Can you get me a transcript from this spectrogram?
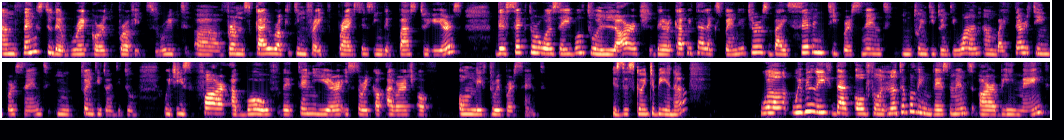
And thanks to the record profits reaped uh, from skyrocketing freight prices in the past two years, the sector was able to enlarge their capital expenditures by 70% in 2021 and by 13% in 2022, which is far above the 10 year historical average of only 3%. Is this going to be enough? Well, we believe that although notable investments are being made,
